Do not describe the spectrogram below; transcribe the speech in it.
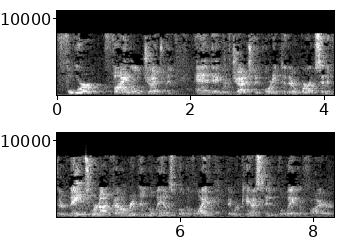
for final judgment. And they were judged according to their works, and if their names were not found written in the Lamb's book of life, they were cast into the lake of fire,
